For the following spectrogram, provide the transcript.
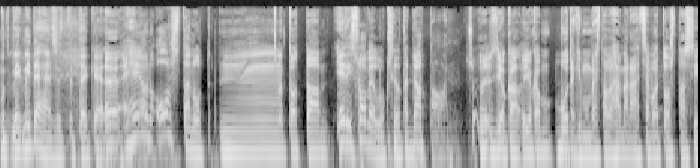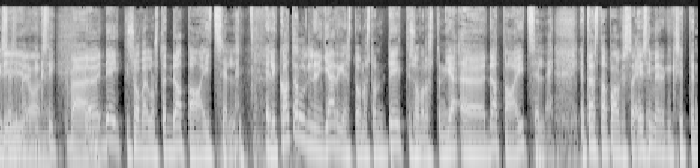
Mutta mi- miten hän sitten tekee? Ö, he on ostanut mm, tota, eri sovelluksilta dataa, joka, joka muutenkin mun mielestä on hämärää, että sä voit ostaa siis Niin esimerkiksi on, väärin. ö, deittisovellusta dataa itselle. Eli katolinen järjestö on ostanut deittisovellusten jä, ö, dataa itselle. Ja tässä tapauksessa esimerkiksi sitten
